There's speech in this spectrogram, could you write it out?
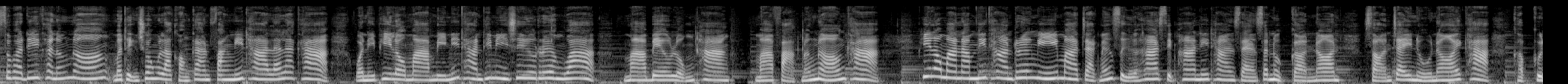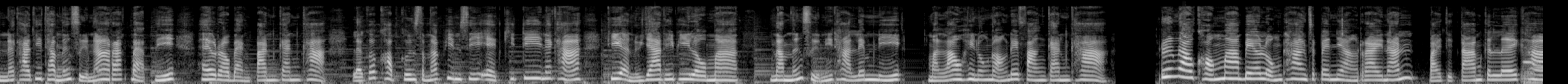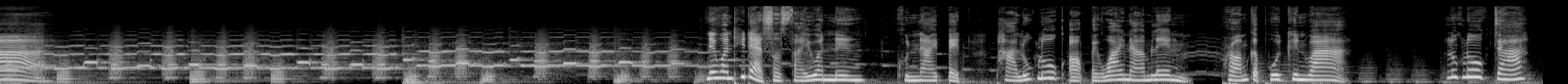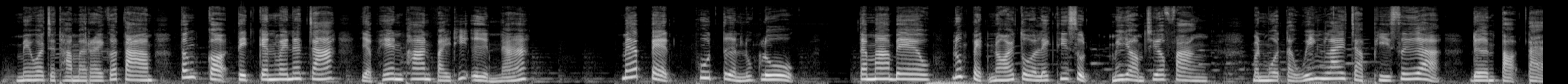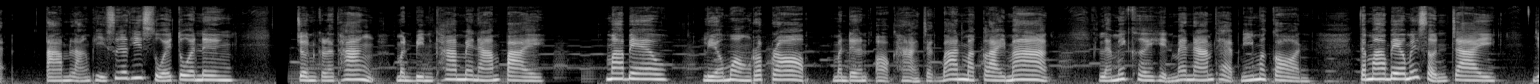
สวัสดีค่ะน้องๆ มาถึงช่วงเวลาของการฟังนิทานแล้วล่ะค่ะ วันนี้พี่เรามามีนิทานที่มีชื่อเรื่องว่า มาเบลหลงทาง มาฝากน้องๆค่ะ พี่เรามานำนิทานเรื่องนี้มาจากหนังสือ 55 นิทานแสนสนุกก่อนนอน สอนใจหนูน้อยค่ะ ขอบคุณนะคะที่ทำหนังสือน่ารักแบบนี้ ให้เราแบ่งปันกันค่ะ แล้วก็ขอบคุณสำนักพิมพ์ C ีเอ็ดคิตตี้นะคะ ที่อนุญาตให้พี่เรามานำหนังสือนิทานเล่มนี้ มาเล่าให้น้องๆได้ฟังกันค่ะ เรื่องราวของมาเบลหลงทางจะเป็นอย่างไรนั้น ไปติดตามกันเลยค่ะ ในวันที่แดดสดใสวันหนึ่ง คุณนายเป็ด พาลูกๆออกไปไว่ายน้ำเล่น พร้อมกับพูดขึ้นว่า ลูกๆจ๊ะไม่ว่าจะทำอะไรก็ตาม ต้องเกาะติดกันไว้นะจ๊ะ อย่าเพ่นพ่านไปที่อื่นนะ แม่เป็ดพูดเตือนลูกๆ แต่มาเบลลูกเป็ดน้อยตัวเล็กที่สุดไม่ยอมเชื่อฟัง มันมัวแต่วิ่งไล่จับผีเสื้อ เดินเตาะแตะ ตามหลังผีเสื้อที่สวยตัวหนึ่ง จนกระทั่งมันบินข้ามแม่น้ำไป มาเบลเหลียวมองรอบๆ มันเดินออกห่างจากบ้านมาไกลมาก และไม่เคยเห็นแม่น้ำแถบนี้มาก่อน แต่มาเบลไม่สนใจ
